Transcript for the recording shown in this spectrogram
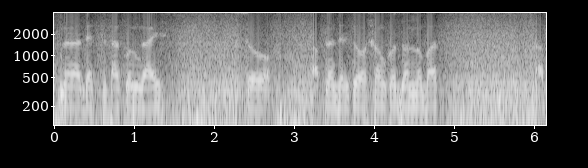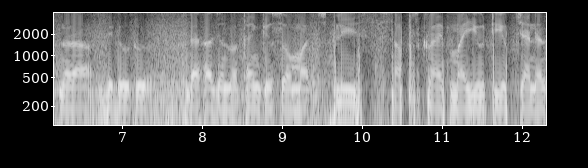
আপনারা দেখতে থাকুন গাইস সো আপনাদেরকে অসংখ্য ধন্যবাদ। আপনারা ভিডিওটি দেখার জন্য thank you so much please subscribe my YouTube channel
